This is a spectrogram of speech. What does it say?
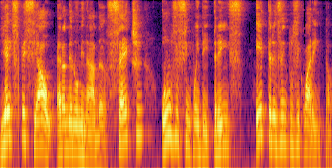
e a especial era denominada 71153 E340.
